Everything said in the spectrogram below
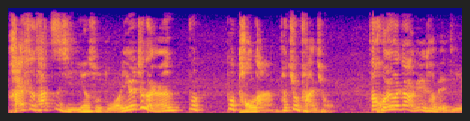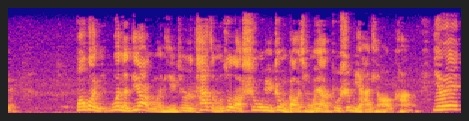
还是他自己因素多？因为这个人不不投篮，他就传球，他回合占有率特别低。包括你问的第二个问题，就是他怎么做到失误率这么高情况下，助失比还挺好看的？因为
